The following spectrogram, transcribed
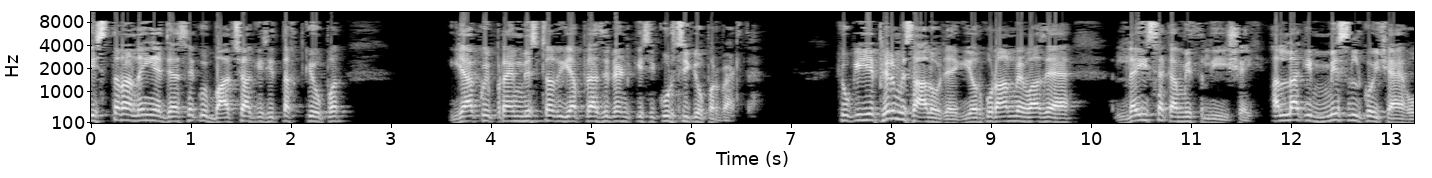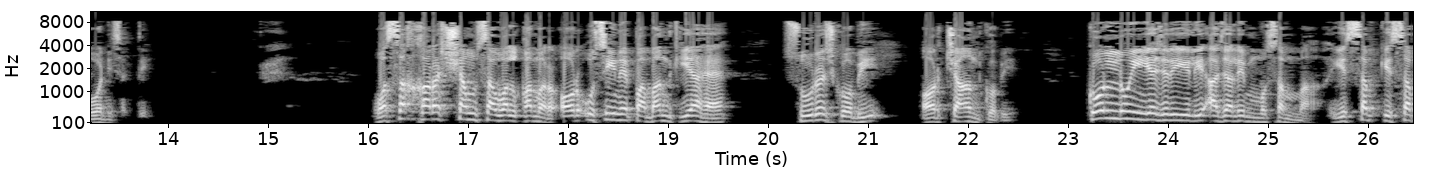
اس طرح نہیں ہے جیسے کوئی بادشاہ کسی تخت کے اوپر یا کوئی پرائم منسٹر یا پریزیڈنٹ کسی کرسی کے اوپر بیٹھتا ہے۔ کیونکہ یہ پھر مثال ہو جائے گی اور قرآن میں واضح ہے لئی سکا مثلی شہی اللہ کی مثل کوئی شے ہو نہیں سکتی۔ وسخر شمس والقمر اور اسی نے پابند کیا ہے سورج کو بھی۔ اور چاند کو بھی۔ کل یجری اجل مسمہ یہ سب کی سب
